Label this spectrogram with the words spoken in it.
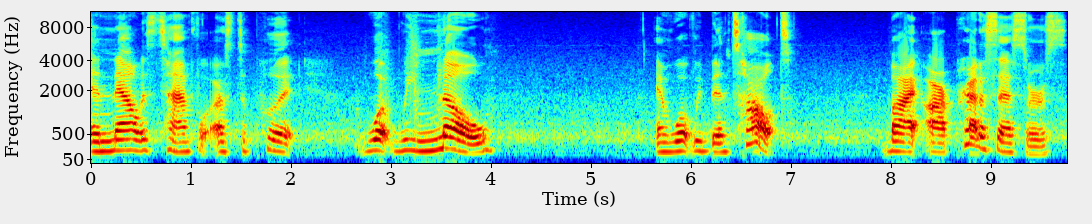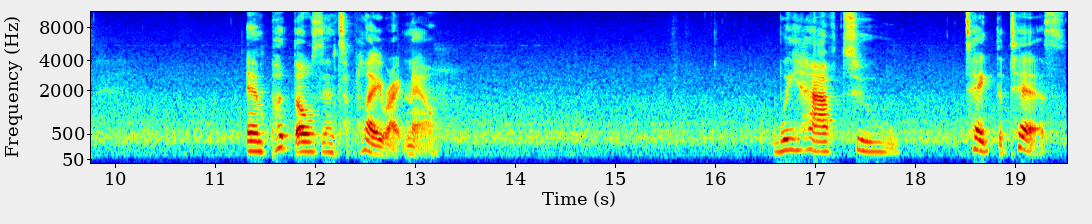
and now it's time for us to put what we know and what we've been taught by our predecessors and put those into play right now. We have to take the test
